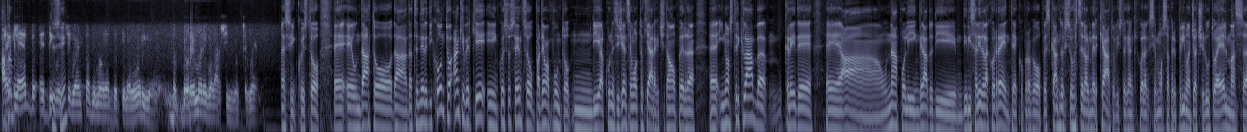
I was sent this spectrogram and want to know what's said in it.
Al pro- club e di sì, conseguenza sì. di noi addetti ai lavori che do- dovremmo regolarci di conseguenza. Eh sì, questo è, è un dato da, da, tenere di conto, anche perché in questo senso parliamo appunto mh, di alcune esigenze molto chiare che citavamo per eh, i nostri club. Crede eh, a un Napoli in grado di, di, risalire la corrente, ecco, proprio pescando risorse dal mercato, visto che anche quella che si è mossa per prima ha già ceduto a Elmas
